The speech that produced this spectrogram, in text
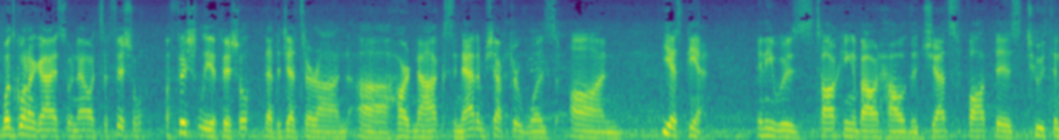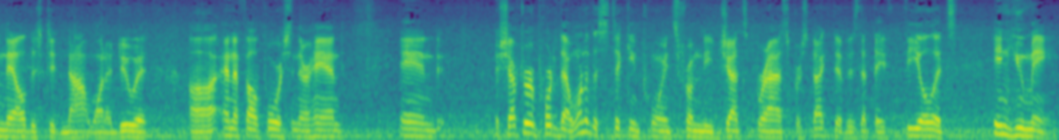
What's going on guys? So now it's official, officially official that the Jets are on uh, Hard Knocks and Adam Schefter was on ESPN and he was talking about how the Jets fought this tooth and nail, just did not want to do it. Uh, NFL force in their hand and Schefter reported that one of the sticking points from the Jets brass perspective is that they feel it's inhumane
